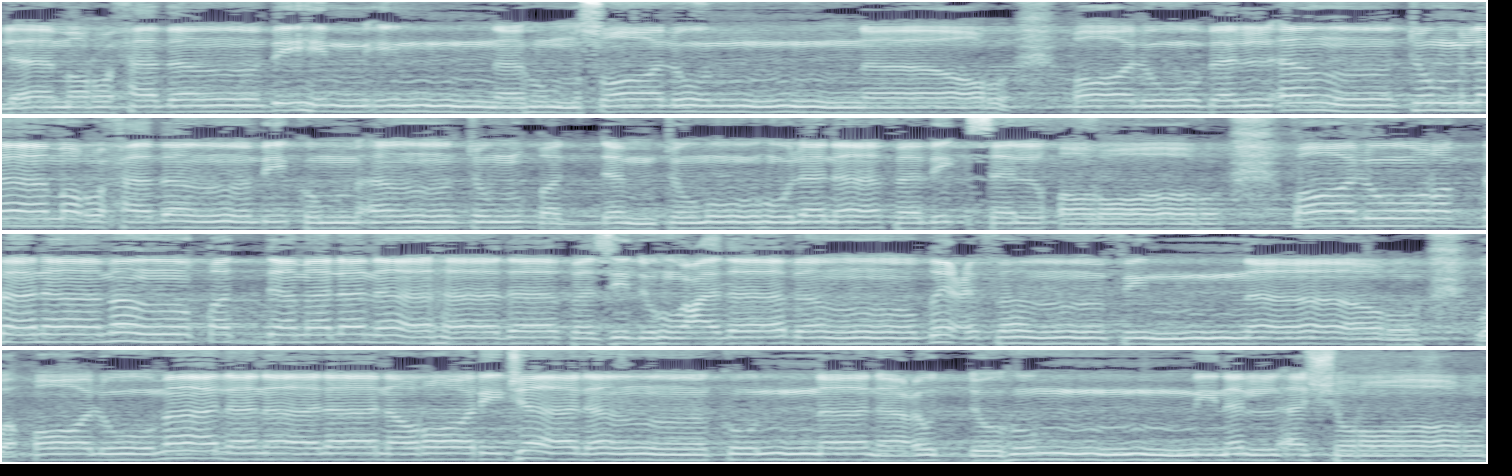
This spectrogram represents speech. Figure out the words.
لا مرحبا بهم إنهم صالوا النار. قالوا بل أنتم لا مرحبا بكم أنتم قدمتموه لنا فبئس القرار. قالوا ربنا من قدم لنا هذا فزده عذابا ضعفا في النار. وقالوا ما لنا لا نرى رجالا كنا نعدهم من الأشرار.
